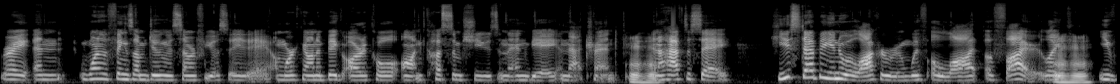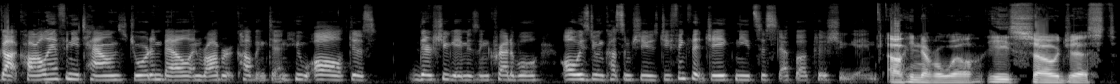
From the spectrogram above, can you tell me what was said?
Right, and one of the things I'm doing with Summer for USA Today, I'm working on a big article on custom shoes in the NBA and that trend. Mhm. And I have to say, he's stepping into a locker room with a lot of fire. Like Mhm. you've got Karl-Anthony Towns, Jordan Bell, and Robert Covington, who all just their shoe game is incredible. Always doing custom shoes. Do you think that Jake needs to step up his shoe game? Oh, he never will. He's so just.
